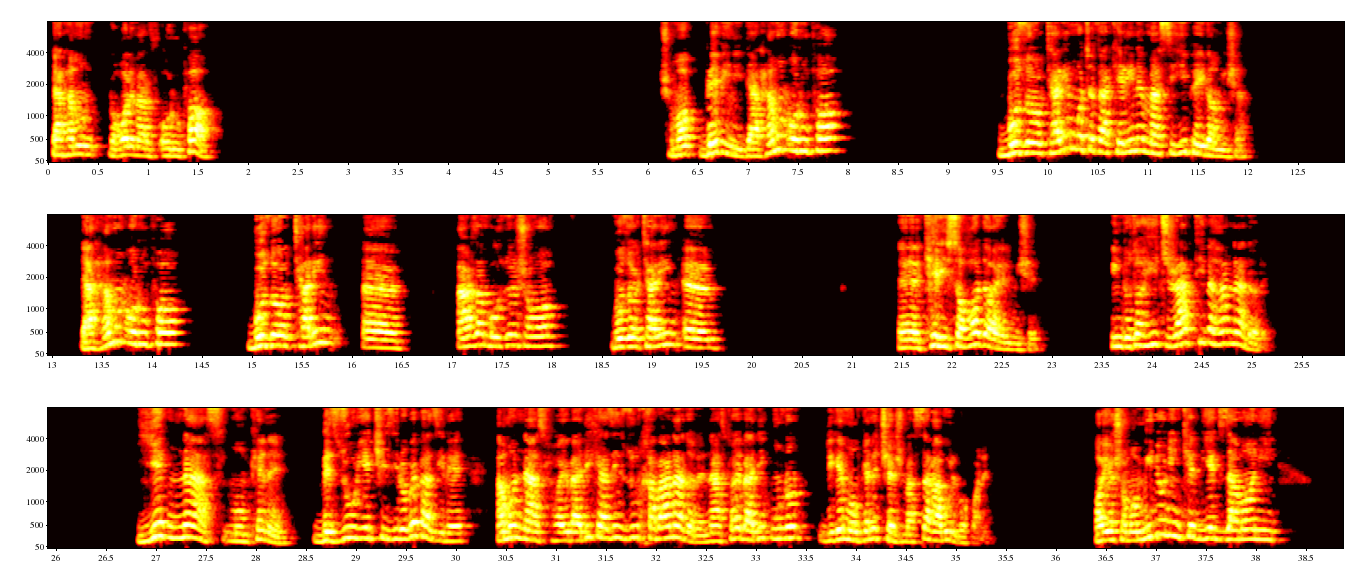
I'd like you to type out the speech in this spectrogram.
در همون به قول معروف اروپا شما ببینید در همون اروپا بزرگترین متفکرین مسیحی پیدا میشن. در همون اروپا بزرگترین ارزم به حضور شما بزرگترین کلیساها دایر میشه. این دوتا هیچ ربطی به هم نداره. یک نسل ممکنه به زور یک چیزی رو بپذیره اما نسل های بعدی که از این زور خبر نداره. نسل های بعدی اون رو دیگه ممکنه چشمسته قبول بکنه. آیا شما می‌دونین که یک زمانی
